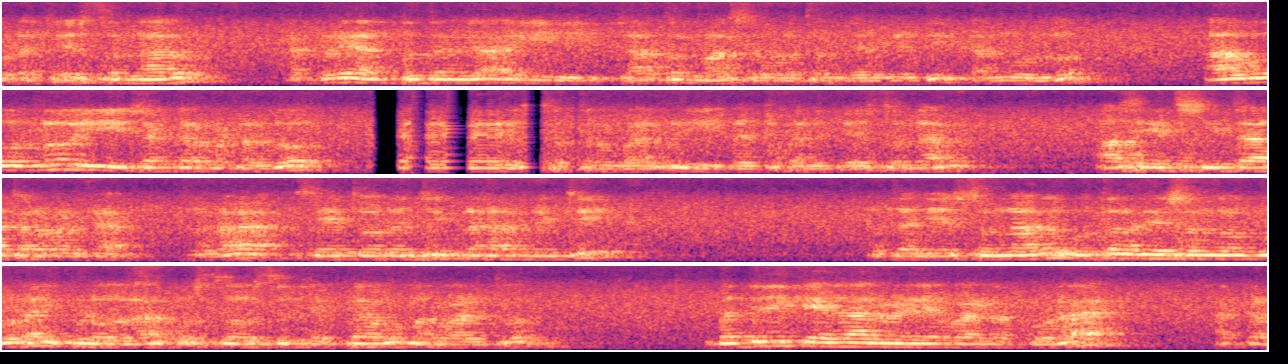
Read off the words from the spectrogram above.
కూడా చేస్తున్నారు. అక్కడే అద్భుతంగా ఈ చాతుర్మాస వ్రతం జరిగింది కర్నూలులో. ఆ ఊర్లో ఈ శంకర మఠంలో వేరు సత్రం వాళ్ళు ఈ మంచి పని చేస్తున్నారు. ఆ సేతు సీతాచరమంట అంట అలా సేతు నుంచి ప్రారంభించి అంతా చేస్తున్నారు. ఉత్తర దేశంలో కూడా ఇప్పుడు నాకు వస్తూ వస్తూ చెప్పాము మన వాళ్ళతో బద్రీ కేదార్ వెళ్ళే వాళ్ళకు కూడా అక్కడ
